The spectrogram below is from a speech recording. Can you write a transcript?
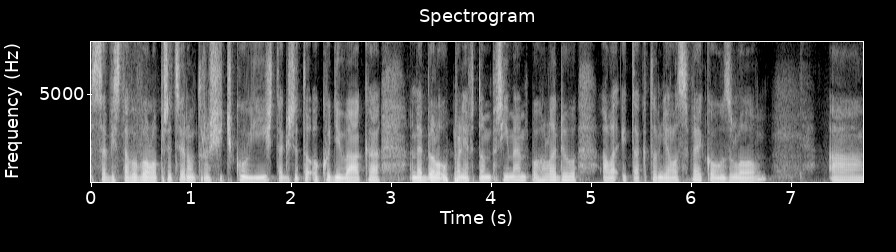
se vystavovalo přece jenom trošičku výš, takže to oko diváka nebylo úplně v tom přímém pohledu, ale i tak to mělo své kouzlo. A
